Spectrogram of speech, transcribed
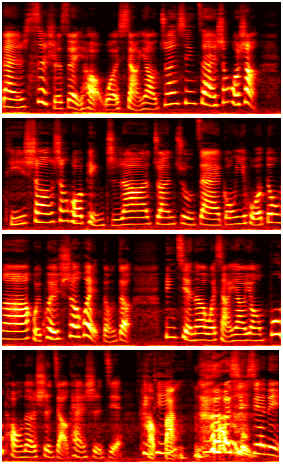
但四十岁以后，我想要专心在生活上。提升生活品质啊，专注在公益活动啊，回馈社会等等，并且呢，我想要用不同的视角看世界。好棒，谢谢你。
